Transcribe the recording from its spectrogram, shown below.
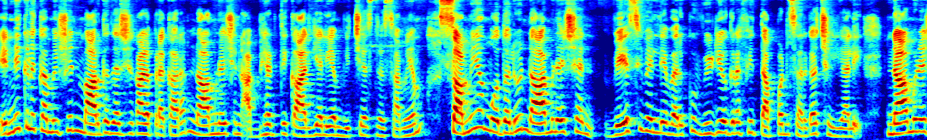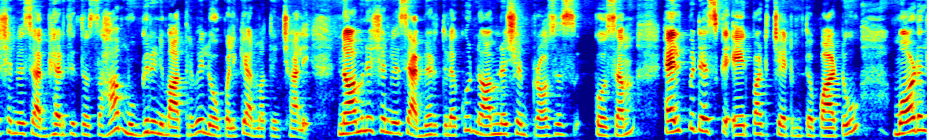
ఎన్నికల కమిషన్ మార్గదర్శకాల ప్రకారం నామినేషన్ అభ్యర్థి కార్యాలయం విచ్చేసిన సమయం సమయం సమయం మొదలు నామినేషన్ వేసి వెళ్ళే వరకు వీడియోగ్రఫీ తప్పనిసరిగా చేయాలి. నామినేషన్ వేసే అభ్యర్థితో సహా ముగ్గురిని మాత్రమే లోపలికి అనుమతించాలి. నామినేషన్ వేసే అభ్యర్థులకు నామినేషన్ ప్రాసెస్ కోసం హెల్ప్ డెస్క్ ఏర్పాటు చేయడంతో పాటు మోడల్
